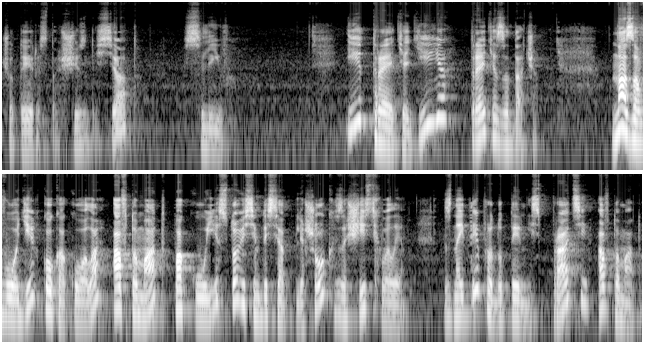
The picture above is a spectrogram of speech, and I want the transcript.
460 слів. І третя дія, третя задача. На заводі Coca-Cola автомат пакує 180 пляшок за 6 хвилин. Знайти продуктивність праці автомату.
